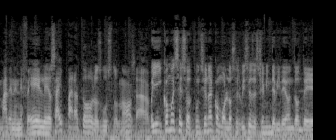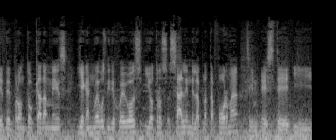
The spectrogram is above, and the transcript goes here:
Madden NFL, o sea, hay para todos los gustos, ¿no? O sea, Oye, ¿y cómo es eso? ¿Funciona como los servicios de streaming de video en donde de pronto cada mes llegan nuevos videojuegos y otros salen de la plataforma? Sí. Este, y,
